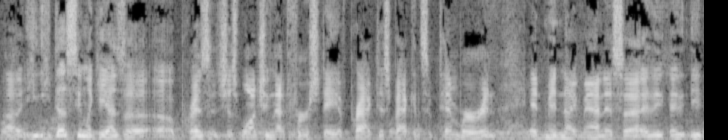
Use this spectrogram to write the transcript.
uh, he, he, does seem like he has a, a, presence. Just watching that first day of practice back in September and at Midnight Madness, uh, it, it,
